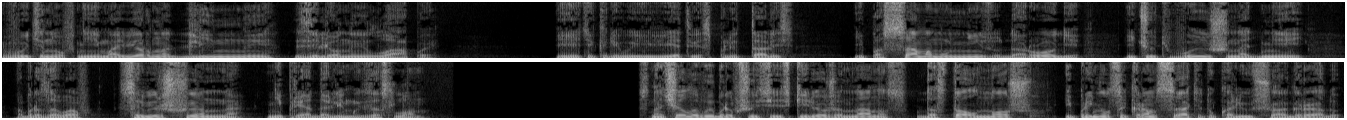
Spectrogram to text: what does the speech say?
вытянув неимоверно длинные зеленые лапы. И эти кривые ветви сплетались и по самому низу дороги, и чуть выше над ней, образовав совершенно непреодолимый заслон. Сначала выбравшийся из Кирежа на нос достал нож и принялся кромсать эту колючую ограду,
